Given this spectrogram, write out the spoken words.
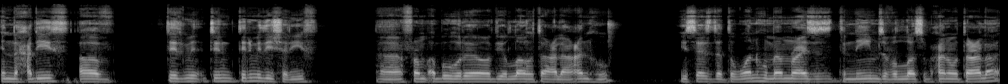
in the hadith of Tirmidhi Sharif, uh, from Abu Hurairah radiallahu ta'ala anhu, he says that the one who memorizes the names of Allah subhanahu wa ta'ala,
